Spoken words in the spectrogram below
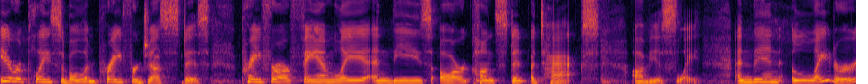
irreplaceable and pray for justice. Pray for our family and these are constant attacks obviously. And then later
